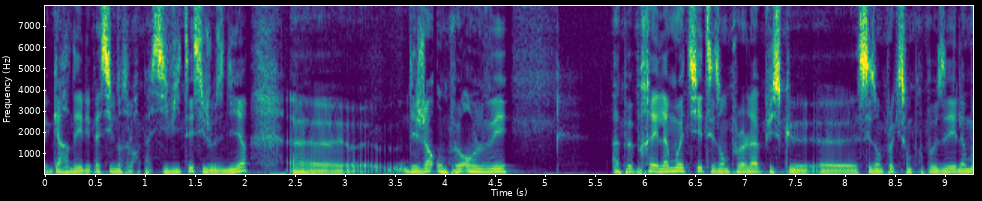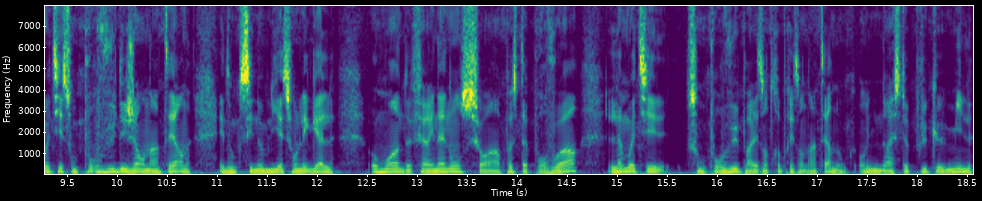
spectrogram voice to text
garder les passifs dans leur passivité si j'ose dire. Déjà on peut enlever à peu près la moitié de ces emplois-là, puisque euh, ces emplois qui sont proposés, la moitié sont pourvus déjà en interne, et donc c'est une obligation légale au moins de faire une annonce sur un poste à pourvoir. La moitié sont pourvus par les entreprises en interne, donc il ne reste plus que 1000,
